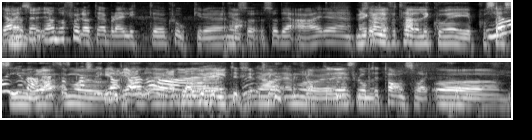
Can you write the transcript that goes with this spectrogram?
ja, Men- altså, ja nå føler jeg at jeg ble litt eh, klokere. Ja. Altså, så det er eh, Men jeg kan jo fortelle litt hvor jeg er i Ja, prosessen gjør nå. det, da. så Jeg må kanskje jo- vi Ja, kan ja, prøve å-. Ja, jeg må Flott, eh, ta ansvar. Og,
